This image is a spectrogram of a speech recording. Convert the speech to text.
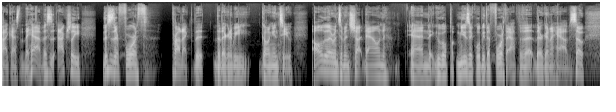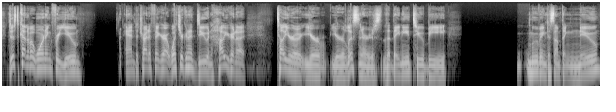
podcast that they have. This is actually this is their fourth product that that they're going to be going into. All of the other ones have been shut down, and Google Music will be the fourth app that they're going to have. So, just kind of a warning for you, and to try to figure out what you're going to do and how you're going to tell your your your listeners that they need to be moving to something new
